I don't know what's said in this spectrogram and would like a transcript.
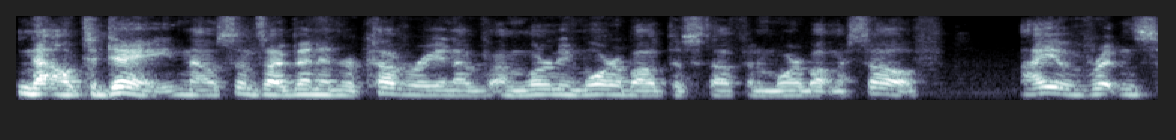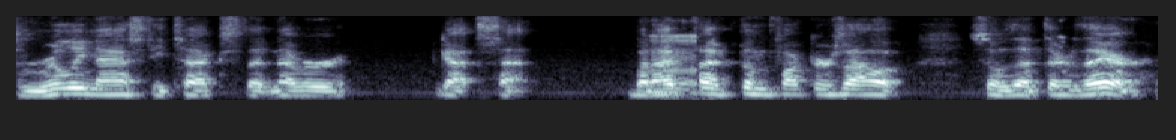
now today. Now since I've been in recovery and i am learning more about this stuff and more about myself, I have written some really nasty texts that never got sent, but mm. I've typed them fuckers out so that they're there,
